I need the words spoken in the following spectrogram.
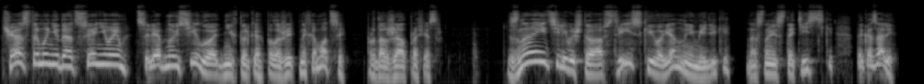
Часто мы недооцениваем целебную силу одних только положительных эмоций, продолжал профессор. Знаете ли вы, что австрийские военные медики на основе статистики доказали,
